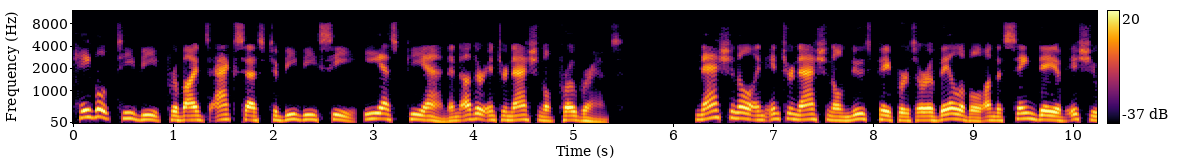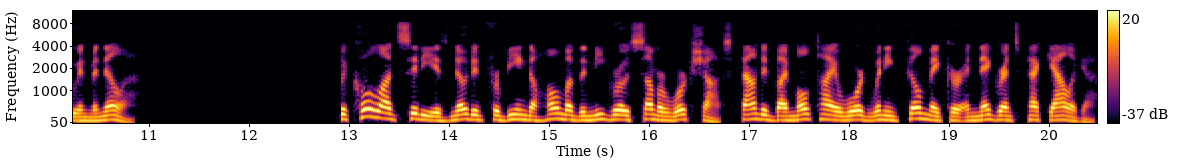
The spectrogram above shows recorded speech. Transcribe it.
Cable TV provides access to BBC, ESPN and other international programs. National and international newspapers are available on the same day of issue in Manila. Bacolod City is noted for being the home of the Negros Summer Workshops, founded by multi-award-winning filmmaker and Negrense Peque Gallaga.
